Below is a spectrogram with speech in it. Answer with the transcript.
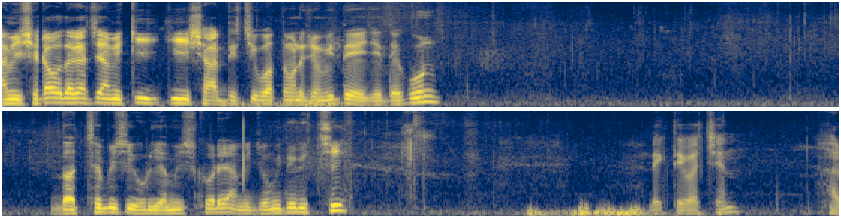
আমি সেটাও দেখাচ্ছি, আমি কি কি সার দিচ্ছি বর্তমানে জমিতে? এই যে দেখুন। দশ ছাব্বিশ ইউরিয়া মিশ করে আমি জমিতে দিচ্ছি। দেখতে পাচ্ছেন? আর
